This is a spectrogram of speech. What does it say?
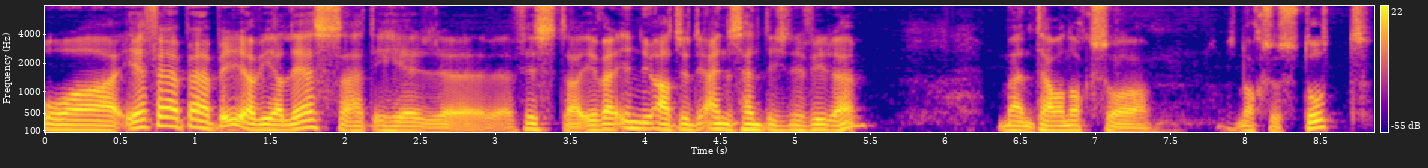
Og jeg får bare begynne ved å lese dette her uh, første. Jeg var inne i alt det ene sendte i fire, men det var nok så, nok så stort.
